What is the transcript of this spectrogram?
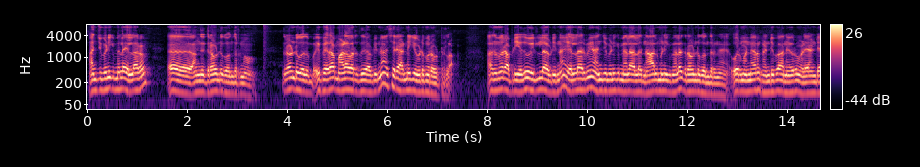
அஞ்சு மணிக்கு மேலே எல்லாரும் அங்கே கிரவுண்டுக்கு வந்துடணும். கிரவுண்டுக்கு வந்து இப்போ எதாவது மழை வருது அப்படின்னா சரி அன்னைக்கு விடுமுறை விட்டுறலாம். அது மாதிரி அப்படி எதுவும் இல்லை அப்படின்னா எல்லாருமே அஞ்சு மணிக்கு மேலே அல்லது நாலு மணிக்கு மேலே கிரவுண்டுக்கு வந்துடுங்க ஒரு மணி நேரம் கண்டிப்பாக அனைவரும் விளையாண்டே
